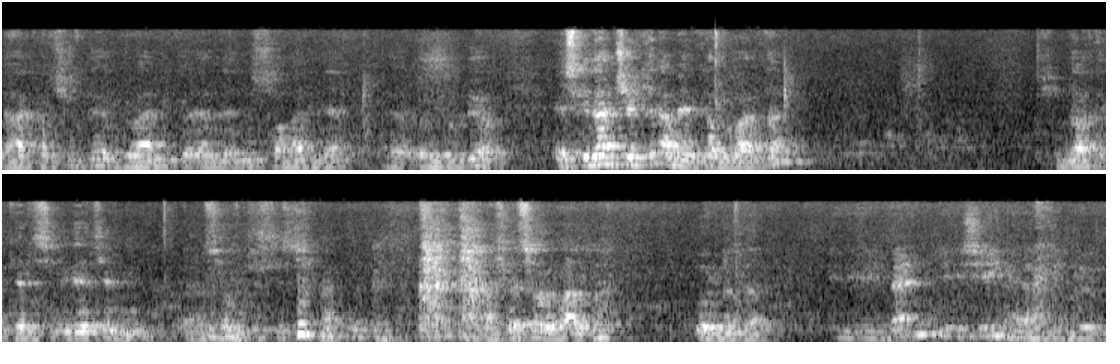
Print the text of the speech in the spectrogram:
veya kaçırılıyor. Güvenlik görevlilerimiz Somali'de e, öldürülüyor. Eskiden çirkin Amerikalı vardı. Şimdi artık gerisini getirmeyeyim. Yani sonucu siz çıkartın. Başka soru var mı? Buyurun efendim. Ee, Ben e, şeyi merak ediyorum.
